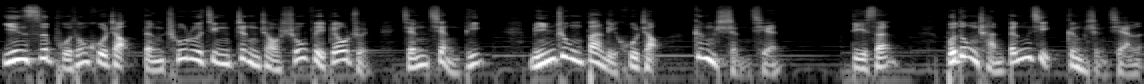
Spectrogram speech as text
因私普通护照等出入境证照收费标准将降低，民众办理护照更省钱。第三，不动产登记更省钱了。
